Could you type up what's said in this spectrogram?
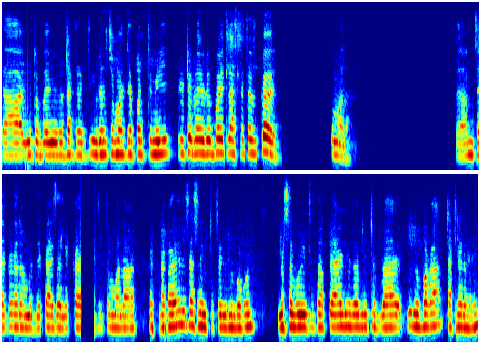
त्या युट्यूबला व्हिडिओ टाकला. व्हिडिओच्या माध्यमातून तुम्ही युट्यूबला व्हिडिओ बघितला असले तर कळेल तुम्हाला. तर आमच्या घरामध्ये काय झाले काय तुम्हाला घटना कळेलच असं युट्यूबचा व्हिडिओ बघून. नसं बघितलं तर आपल्या आयडिया युट्यूबला व्हिडिओ बघा टाकलेला आहे.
